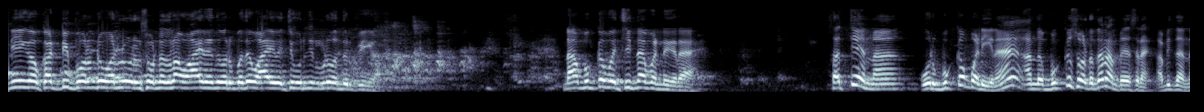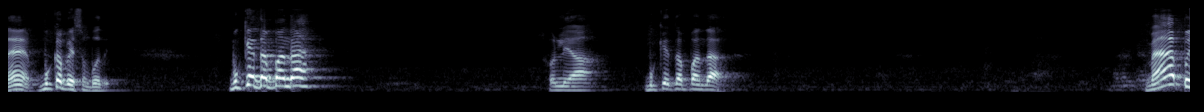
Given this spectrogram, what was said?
நீங்கள் கட்டி புரண்டு வள்ளுவருக்கு சொன்னதெல்லாம் வாயிலேருந்து வரும்போது வாயை வச்சு உறிஞ்சின்னு கூட வந்திருப்பீங்க. நான் புக்கை வச்சு என்ன பண்ணுகிறேன்? சத்தியம் என்ன? ஒரு புக்கை படிக்கிறேன். அந்த புக்கு சொல்கிறத நான் பேசுகிறேன் அப்படி தானே புக்கை பேசும்போது. புக்கே தப்பாந்தா சொல்லியா? புக்கே தப்பாந்தா மேப்பு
